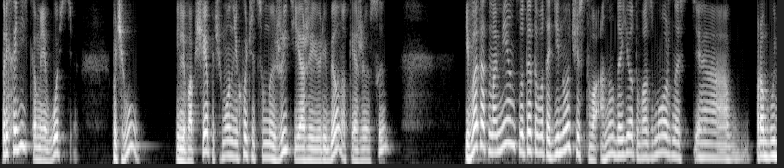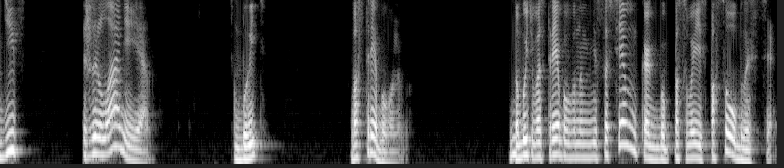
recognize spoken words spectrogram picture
приходить ко мне в гости. Почему? Или вообще, почему он не хочет со мной жить? Я же ее ребенок, я же ее сын. И в этот момент вот это вот одиночество, оно дает возможность э, пробудить желание быть востребованным. Но быть востребованным не совсем как бы по своей способности,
